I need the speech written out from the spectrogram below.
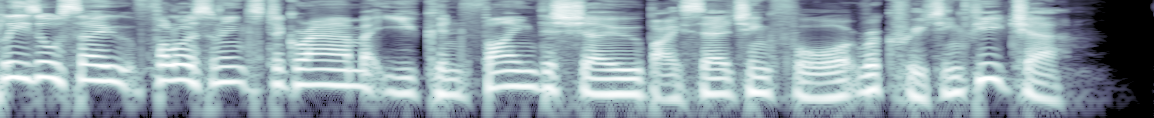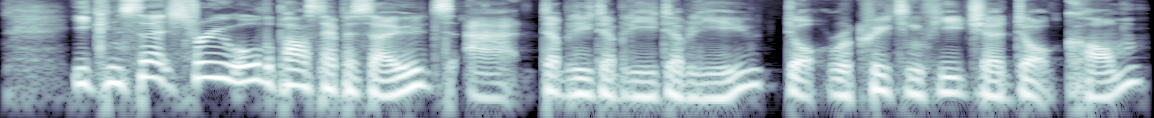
Please also follow us on Instagram. You can find the show by searching for Recruiting Future. You can search through all the past episodes at www.recruitingfuture.com.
